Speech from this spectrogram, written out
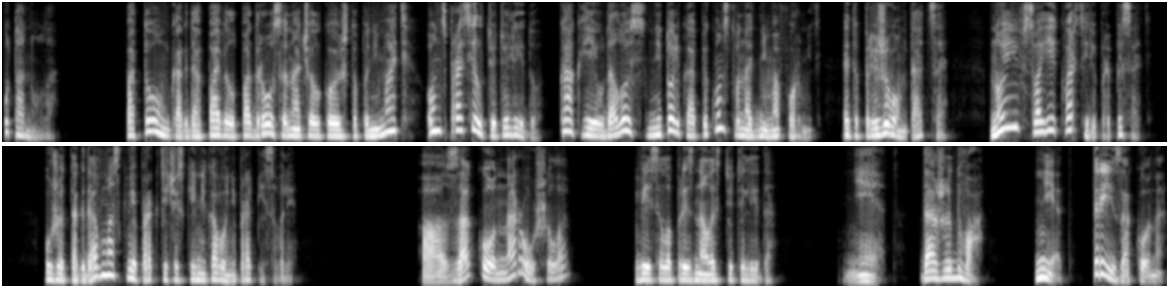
утонула. Потом, когда Павел подрос и начал кое-что понимать, он спросил тетю Лиду, как ей удалось не только опекунство над ним оформить, это при живом-то отце, но и в своей квартире прописать. Уже тогда в Москве практически никого не прописывали. «А закон нарушила», — весело призналась тетя Лида. «Нет, даже два. Нет, три закона.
